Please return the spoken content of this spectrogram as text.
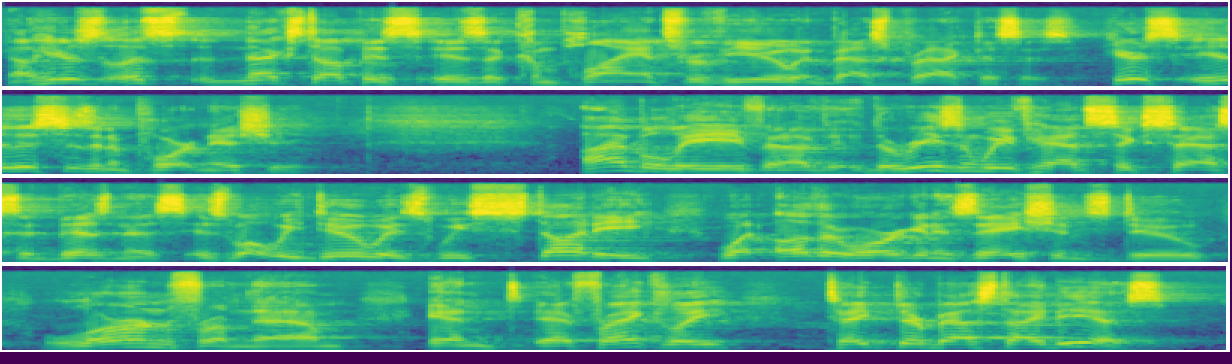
Now here's, next up is, is a compliance review and best practices. Here's, here, this is an important issue. I believe, and I've, the reason we've had success in business is what we do is we study what other organizations do, learn from them, and uh, frankly, take their best ideas.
